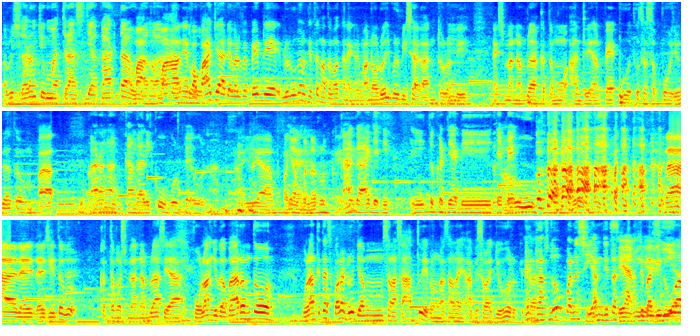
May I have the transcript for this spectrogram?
tapi sekarang cuma Transjakarta Ma ada mahalnya tuh. kop aja daripada PPD dulu kan kita nggak tahu naik 502 juga bisa kan turun di naik 916 ketemu Adrian PU tuh sesepuh juga tuh empat Sekarang kan kanggali kubur PU. nah, iya pokoknya Yang bener ini. Kagak aja di itu kerja di TPU. nah dari, dari situ gua ketemu 916 ya pulang juga bareng tuh pulang kita sekolah dulu jam setengah satu ya kalau nggak salah ya habis sholat zuhur Eh, kita kelas 2 pada siang kita. Siang dibagi Iya. dua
